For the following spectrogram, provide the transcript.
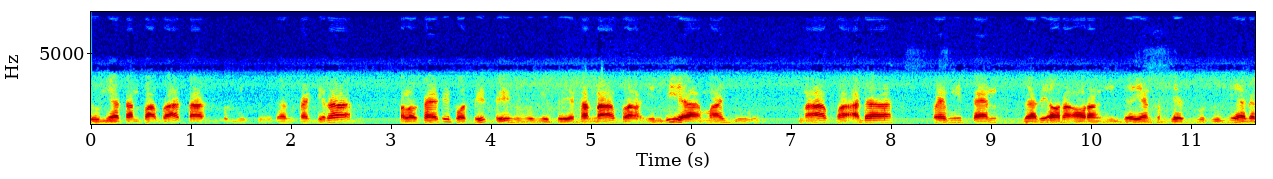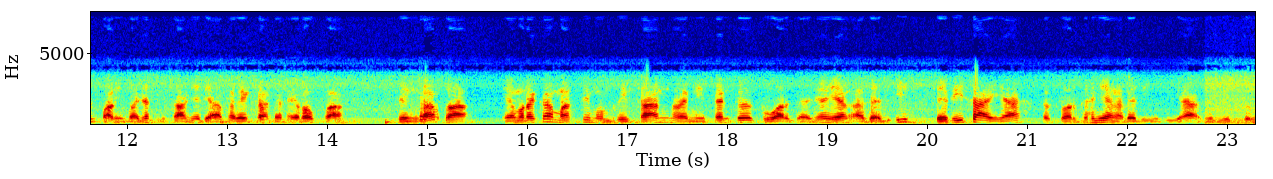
dunia tanpa batas begitu dan saya kira kalau saya sih positif begitu ya. Karena apa? India maju. Kenapa ada remiten dari orang-orang India yang kerja di seluruh dunia dan paling banyak misalnya di Amerika dan Eropa. Sehingga apa? Ya mereka masih memberikan remiten ke keluarganya yang ada di devisa ya, ke keluarganya yang ada di India begitu.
